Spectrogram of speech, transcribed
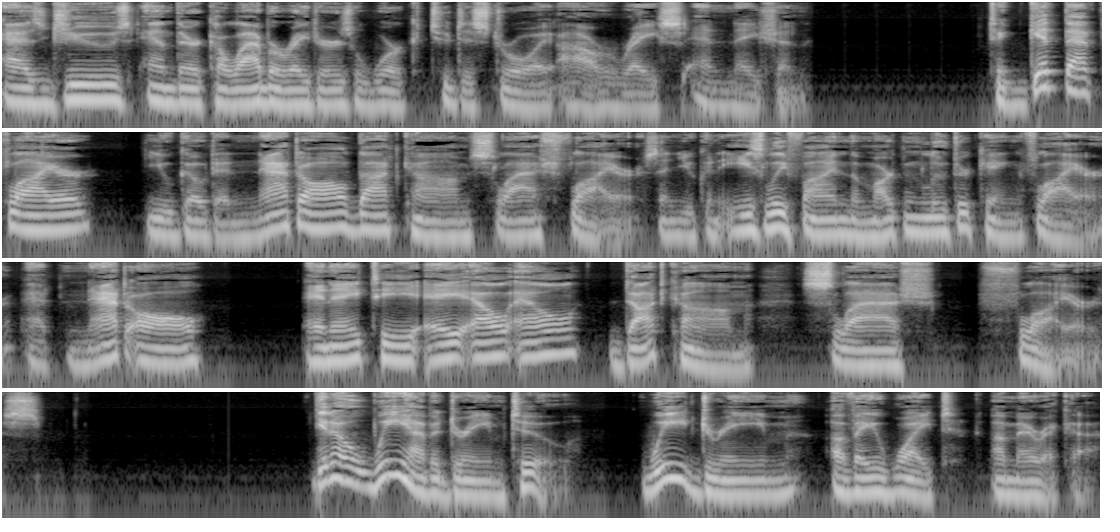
as Jews and their collaborators work to destroy our race and nation. To get that flyer, you go to natall.com slash flyers and you can easily find the Martin Luther King flyer at natall, N-A-T-A-L-L dot com slash flyers. You know, we have a dream too. We dream of a white America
